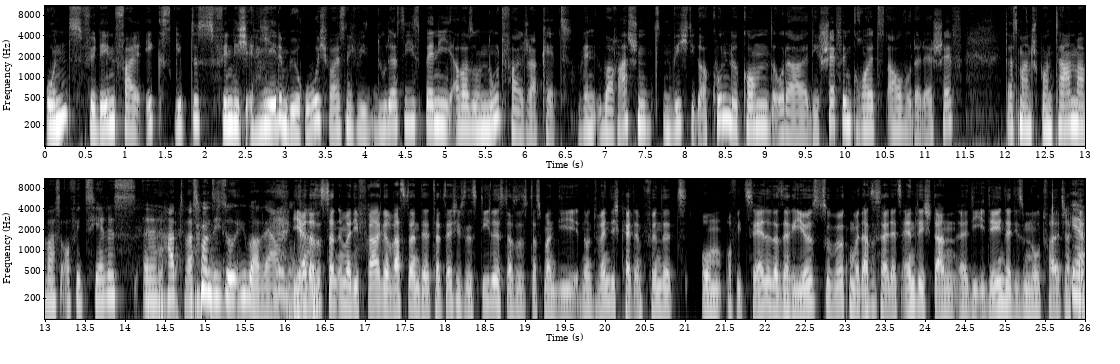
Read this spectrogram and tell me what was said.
Und für den Fall X gibt es, finde ich, in jedem Büro, ich weiß nicht, wie du das siehst, Benny, aber so ein Notfalljackett. Wenn überraschend ein wichtiger Kunde kommt oder die Chefin kreuzt auf oder der Chef, dass man spontan mal was Offizielles äh, hat, was man sich so überwerfen kann. Ja, das ist dann immer die Frage, was dann der tatsächliche Stil ist. Das ist, dass man die Notwendigkeit empfindet, um offiziell oder seriös zu wirken, weil das ist halt letztendlich dann äh, die Idee hinter diesem Notfalljackett, ja,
